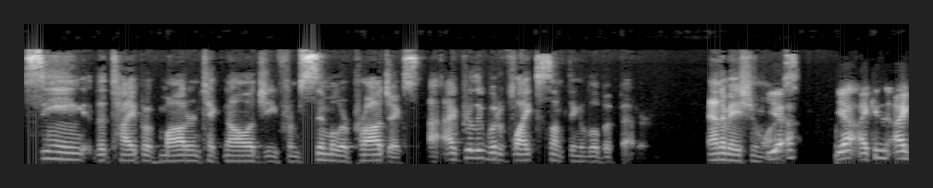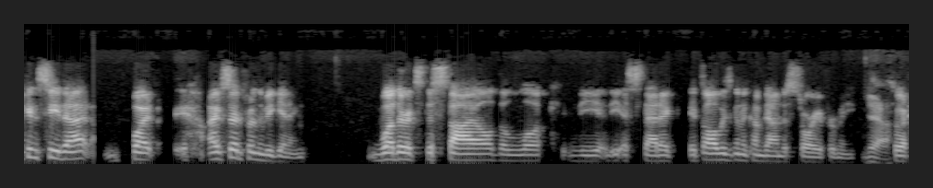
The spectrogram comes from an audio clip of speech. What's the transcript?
seeing the type of modern technology from similar projects, I really would have liked something a little bit better, animation wise. Yeah. Yeah, I can I can see that, but I've said from the beginning, whether it's the style, the look, the the aesthetic, it's always going to come down to story for me. Yeah. So it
